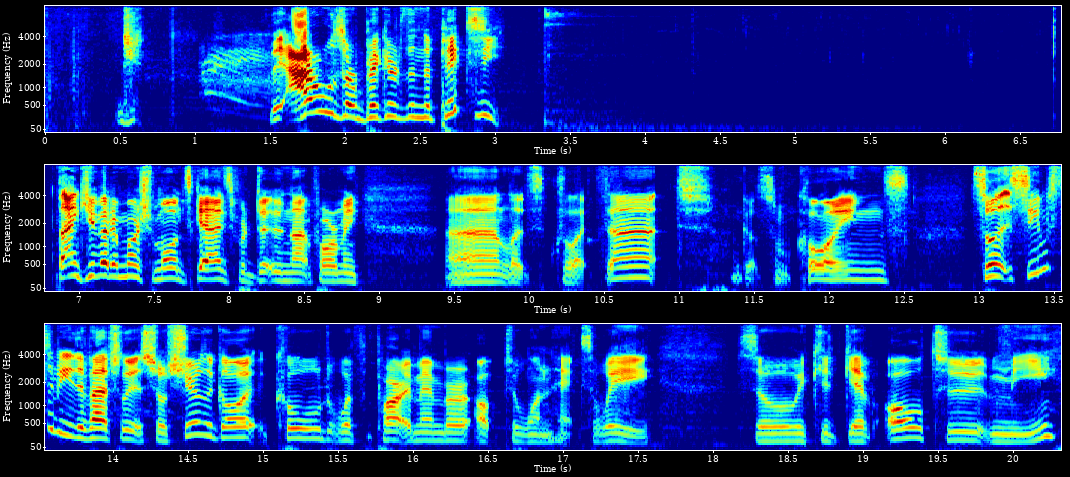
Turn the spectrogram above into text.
the arrows are bigger than the pixie. Thank you very much, mods, guys, for doing that for me. Uh, let's collect that. We've got some coins. So it seems to be they've actually, it shall share the code with the party member up to one hex away. So we could give all to me.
